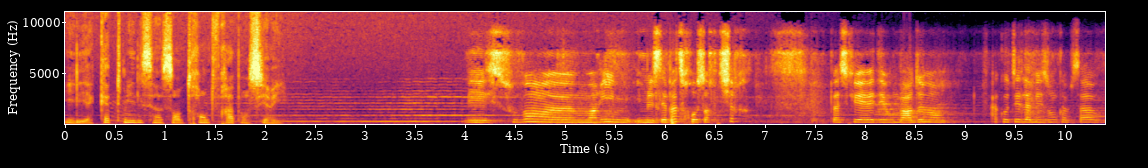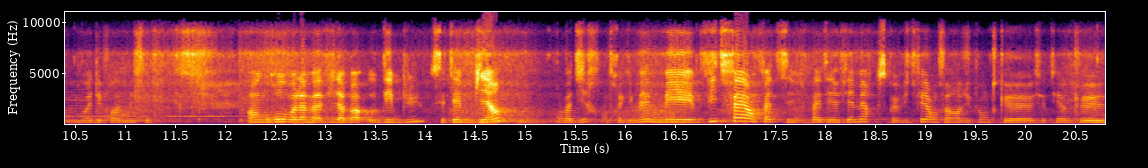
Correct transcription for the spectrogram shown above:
il y a 4530 frappes en Syrie. Mais souvent, euh, mon mari, il me laissait pas trop sortir parce qu'il y avait des bombardements à côté de la maison comme ça, ouais, des fois, mais. En gros, voilà, ma vie là-bas, au début, c'était bien, on va dire, entre guillemets, mais vite fait, en fait, c'est pas été éphémère, parce que vite fait, on s'est rendu compte que c'était un peu.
